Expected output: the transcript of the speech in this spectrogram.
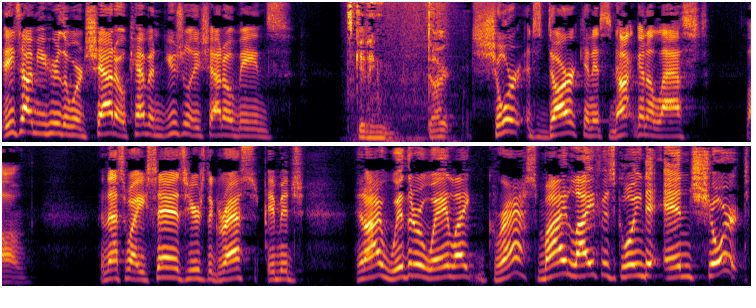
Anytime you hear the word shadow, Kevin, usually shadow means It's getting dark. it's short, it's dark, and it's not going to last long. And that's why he says, here's the grass image, and I wither away like grass. My life is going to end short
